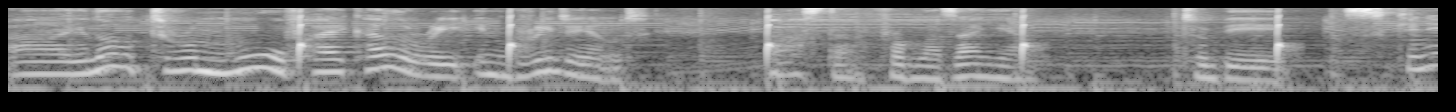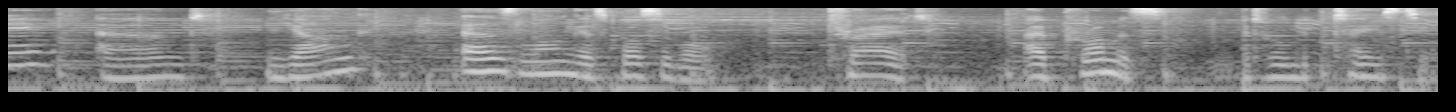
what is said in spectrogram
uh, you know, to remove high calorie ingredient pasta from lasagna to be skinny and young as long as possible. Try it. I promise it will be tasty.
